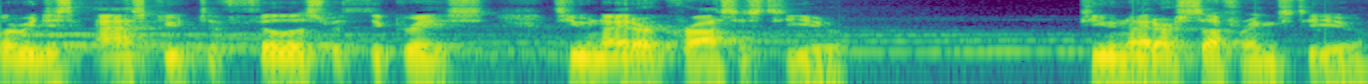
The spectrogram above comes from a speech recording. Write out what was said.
Lord, we just ask you to fill us with the grace to unite our crosses to you, to unite our sufferings to you,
